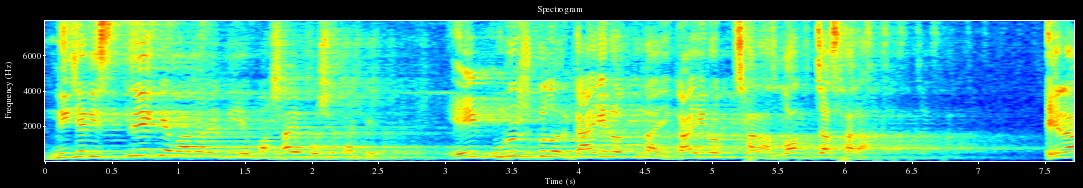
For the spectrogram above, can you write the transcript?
নিজের স্ত্রীকে বাজারে দিয়ে বাসায় বসে থাকে। এই পুরুষগুলোর গাইরত নাই, গাইরত ছাড়া, লজ্জা ছাড়া। এরা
